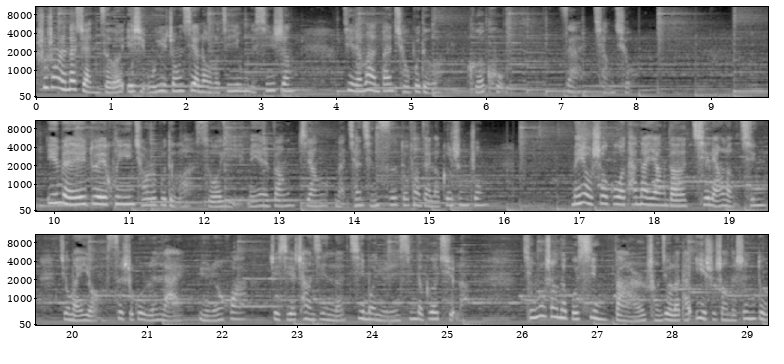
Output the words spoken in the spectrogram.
书中人的选择，也许无意中泄露了金庸的心声。既然万般求不得，何苦再强求？因为对婚姻求而不得，所以梅艳芳将满腔情思都放在了歌声中。没有受过他那样的凄凉冷清，就没有《四十故人来》《女人花》这些唱尽了寂寞女人心的歌曲了。情路上的不幸，反而成就了他艺术上的深度。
